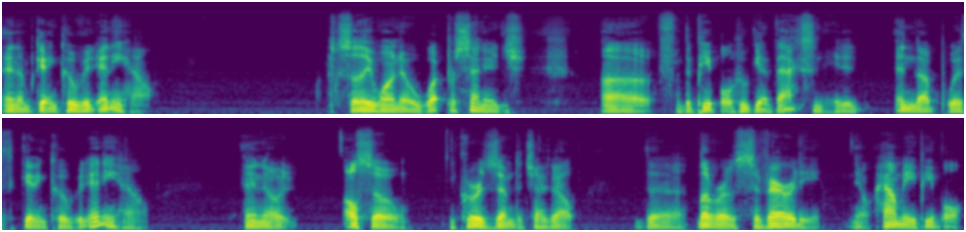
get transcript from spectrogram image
end up getting COVID anyhow. So they want to know what percentage of the people who get vaccinated end up with getting COVID anyhow. And uh, also encourage them to check out the level of severity. You know, how many people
